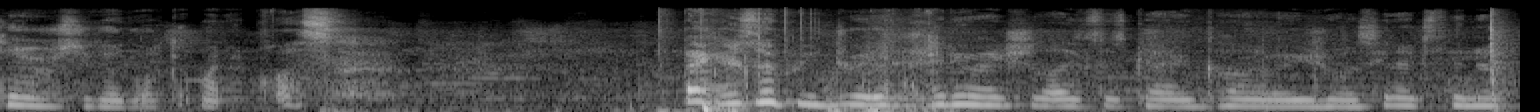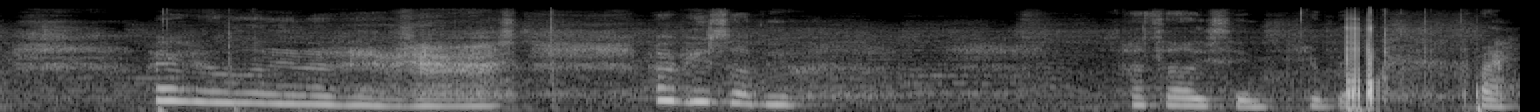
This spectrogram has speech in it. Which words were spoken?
There's a good look at my necklace. I guess hope you enjoyed this video. Sure to like, subscribe, and comment what you want to see next video. I know. Peace, love you. That's all you seen. Here. Bye.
